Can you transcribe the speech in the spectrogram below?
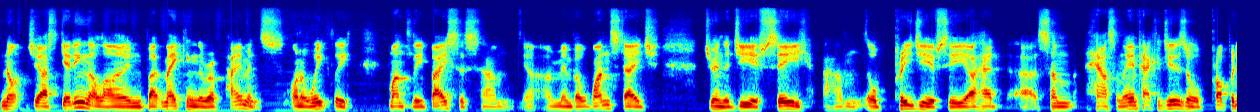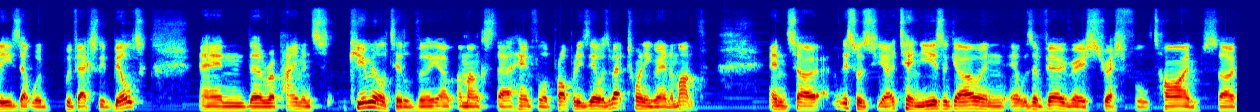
not just getting the loan, but making the repayments on a weekly, monthly basis? Um, I remember one stage during the GFC um, or pre GFC, I had uh, some house and land packages or properties that were, we've actually built, and the repayments cumulatively amongst a handful of properties there was about 20 grand a month. And so this was, you know, 10 years ago, and it was a very, very stressful time. So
